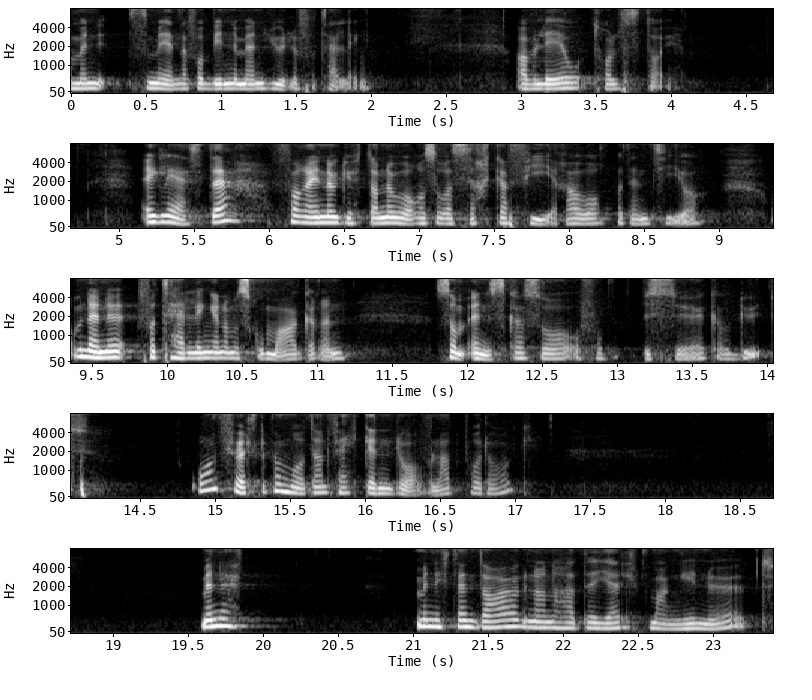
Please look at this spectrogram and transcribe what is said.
en, som gjerne forbinder med en julefortelling, av Leo Tolstoy. Jeg leste for en av guttene våre som var ca. fire år på den tida, om denne fortellingen om skomakeren som ønska så å få besøk av Gud. Og han følte på en måte han fikk en lovnad på det òg. Men, et, men etter en dag når han hadde hjulpet mange i nød,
